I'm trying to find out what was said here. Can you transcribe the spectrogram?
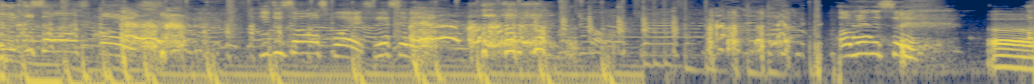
You just asked twice. You just asked twice. Listen up. I'm innocent. Oh, I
